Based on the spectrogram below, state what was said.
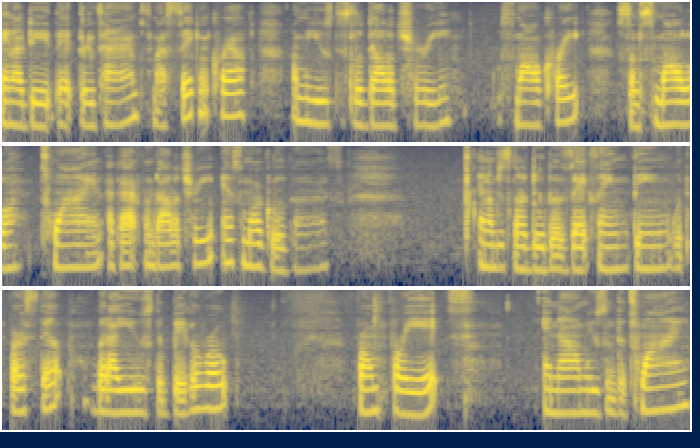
and I did that three times. My second craft, I'm going to use this little Dollar Tree small crate, some smaller twine I got from Dollar Tree, and some more glue guns. And I'm just going to do the exact same thing with the first step, but I used the bigger rope from Fred's, and now I'm using the twine,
